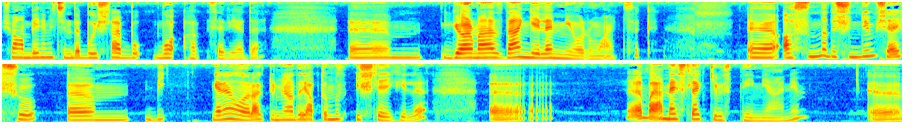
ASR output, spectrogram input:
Şu an benim için de bu işler bu, bu seviyede. Ee, görmezden gelemiyorum artık. Ee, aslında düşündüğüm şey şu. E, bir, genel olarak dünyada yaptığımız işle ilgili e, baya meslek gibi diyeyim yani. E,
